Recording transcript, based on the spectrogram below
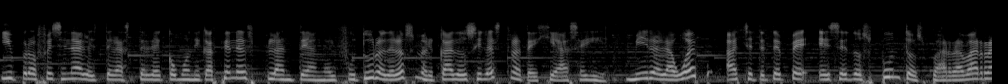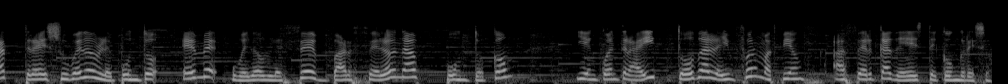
y profesionales de las telecomunicaciones plantean el futuro de los mercados y la estrategia a seguir. Mira la web https www.mwcbarcelona.com y encuentra ahí toda la información acerca de este congreso.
